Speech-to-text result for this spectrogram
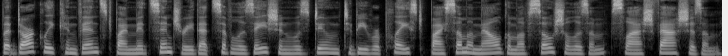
but darkly convinced by mid century that civilization was doomed to be replaced by some amalgam of socialism slash fascism.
